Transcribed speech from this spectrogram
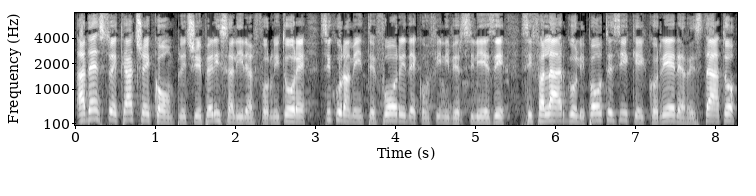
Adesso è caccia ai complici per risalire al fornitore, sicuramente fuori dai confini versiliesi. Si fa largo l'ipotesi che il Corriere arrestato,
